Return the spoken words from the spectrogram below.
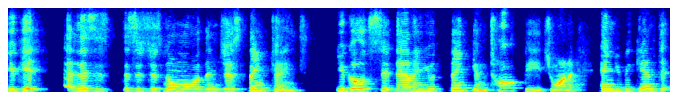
You get, and this is this is just no more than just think tanks. You go sit down and you think and talk to each one, and you begin to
